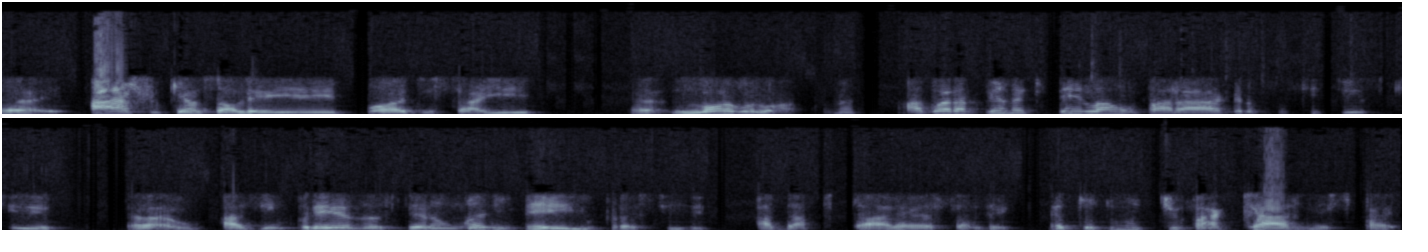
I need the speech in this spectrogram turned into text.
eh, acho que essa lei pode sair é, logo, logo. Né? Agora, a pena que tem lá um parágrafo que diz que uh, as empresas terão um ano e meio para se adaptar a essa lei. É tudo muito devagar nesse país.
